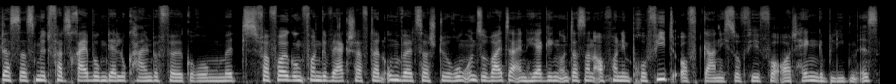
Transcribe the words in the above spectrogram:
dass das mit Vertreibung der lokalen Bevölkerung, mit Verfolgung von Gewerkschaftern, Umweltzerstörung und so weiter einherging und dass dann auch von dem Profit oft gar nicht so viel vor Ort hängen geblieben ist.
